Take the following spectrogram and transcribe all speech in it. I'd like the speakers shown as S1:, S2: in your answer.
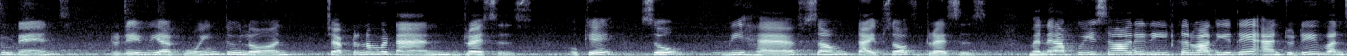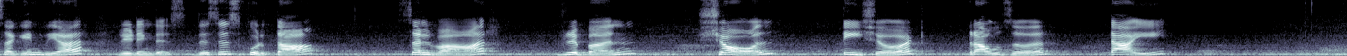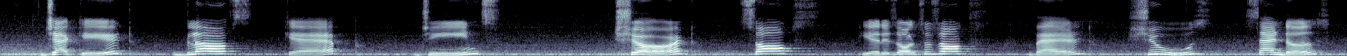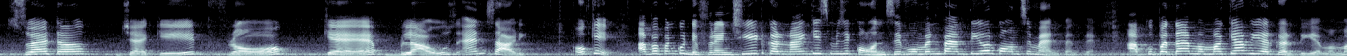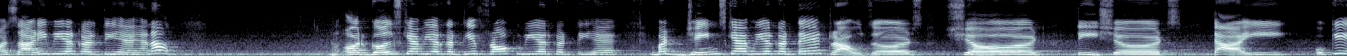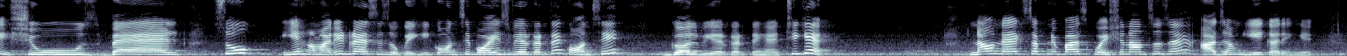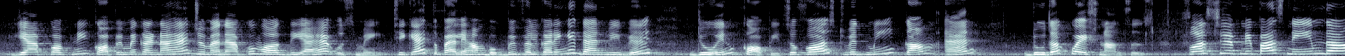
S1: students today we are going to learn chapter number 10 dresses okay so we have some types of dresses मैंने आपको ये सारे read करवा दिए थे and today once again we are reading this this is kurta salwar ribbon shawl T shirt trousers tie jacket gloves cap, jeans, shirt, socks. Here is also socks. Belt, shoes, sandals, sweater, jacket, frock cap blouse and sari okay अब अपन को differentiate करना है कि इसमें से कौन से वुमेन पहनती है और कौन से मैन पहनते हैं। आपको पता है मम्मा क्या वियर करती है? मम्मा साड़ी वियर करती है है ना? और गर्ल्स क्या वियर करती है? फ्रॉक वियर करती है। बट जेंट्स क्या वियर करते हैं? Trousers shirt T shirts tie okay shoes belt so ये हमारे ड्रेसेस हो गई कि कौन से बॉयज़ वियर करते हैं, कौन से गर्ल वियर करते हैं, ठीक है? नाउ नेक्स्ट अपने पास क्वेश्चन आंसर्स हैं। आज हम ये करेंगे। ये आपको अपनी कॉपी में करना है जो मैंने आपको वर्क दिया है उसमें ठीक है? तो पहले हम बुक भी फिल करेंगे then we will do in copy so first with me come and do the question answers first है अपने पास name the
